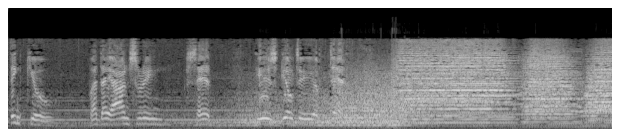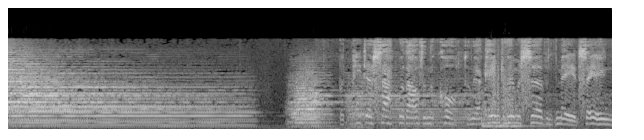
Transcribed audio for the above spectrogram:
think you? But they answering said, He is guilty of death. Peter sat without in the court, and there came to him a servant maid, saying,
